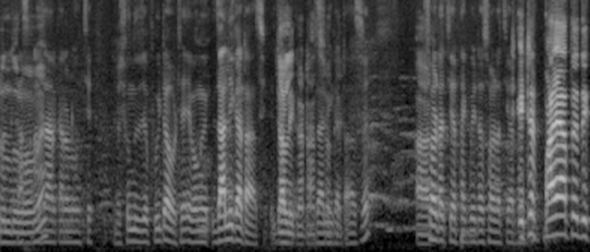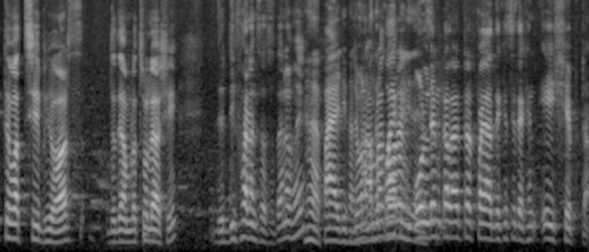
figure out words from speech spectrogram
সুন্দরভাবে যার কারণে হচ্ছে এটা সুন্দর যে ফুইটা ওঠে এবং জালি কাটা আছে। জালি কাটা আছে জালি কাটা আছে। ছয়টা চেয়ার থাকবে এটা ছয়টা চেয়ার এটার পায়াতে দেখতে পাচ্ছি ভিউয়ার্স যদি আমরা চলে আসি যে ডিফারেন্স আছে তাই না ভাই? হ্যাঁ পায়ে ডিফারেন্স যেমন আমরা গোল্ডেন কালারটার পায়া দেখেছি দেখেন এই শেপটা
